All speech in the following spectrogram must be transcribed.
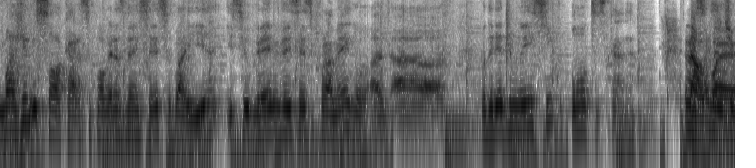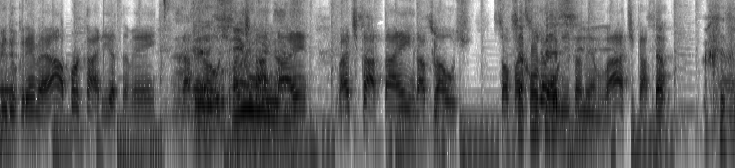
Imagine só, cara, se o Palmeiras vencesse o Bahia e se o Grêmio vencesse o Flamengo, a- a- poderia diminuir em 5 pontos, cara. Não, Mas é, o time do Grêmio é uma porcaria também. Renato é, Gaúcho se vai te catar, hein? Vai te catar, hein, Renato Se Gaúcho. Só se faz filha acontece- bonita mesmo. Vai te catar. Tá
